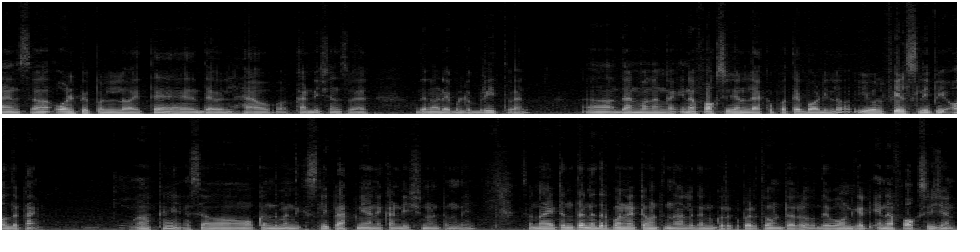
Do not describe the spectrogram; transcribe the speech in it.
sometimes old పీపుల్లో అయితే they will have conditions where they not able to breathe well దాని మూలంగా ఇనఫ్ ఆక్సిజన్ లేకపోతే బాడీలో you will feel sleepy all the time okay so కొంతమందికి స్లీప్ యాప్ని అనే కండిషన్ ఉంటుంది. సో నైట్ అంతా నిద్రపోయినట్టే ఉంటుంది. వాళ్ళు కానీ గురక పెడుతూ ఉంటారు. They won't get enough oxygen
